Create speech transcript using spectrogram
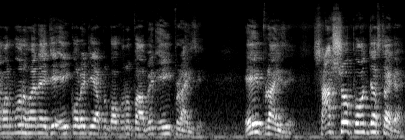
আমার মনে হয় না যে এই কোয়ালিটি আপনি কখনো পাবেন এই প্রাইজে এই প্রাইজে সাতশো পঞ্চাশ টাকায়।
